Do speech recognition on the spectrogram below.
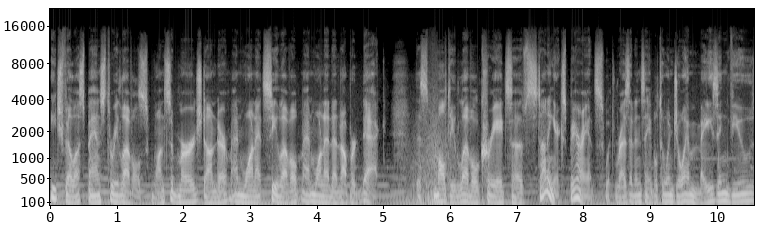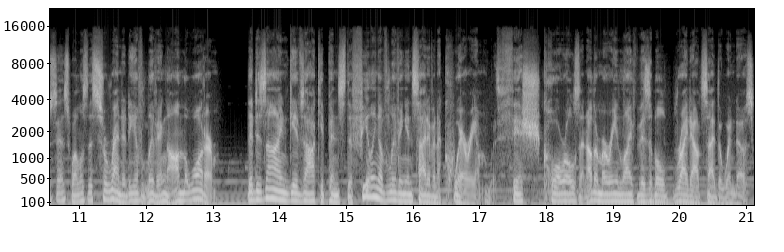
Each villa spans three levels, one submerged under and one at sea level and one at an upper deck. This multi-level creates a stunning experience, with residents able to enjoy amazing views as well as the serenity of living on the water. The design gives occupants the feeling of living inside of an aquarium, with fish, corals, and other marine life visible right outside the windows.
